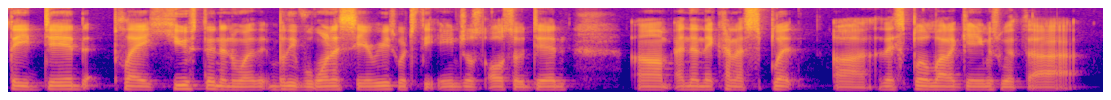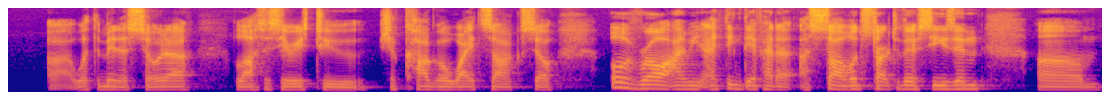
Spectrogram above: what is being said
they did play Houston and I believe won a series, which the Angels also did. Um, and then they kind of split. Uh, they split a lot of games with uh, uh, with Minnesota lost a series to Chicago White Sox. So overall, I mean, I think they've had a, a solid start to their season, um,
